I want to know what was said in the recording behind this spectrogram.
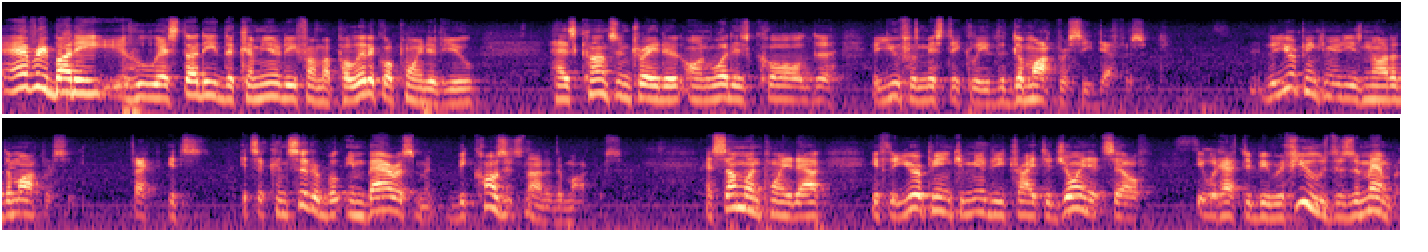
Everybody who has studied the community from a political point of view has concentrated on what is called, uh, euphemistically, the democracy deficit. The European community is not a democracy. In fact, it's, it's a considerable embarrassment because it's not a democracy. As someone pointed out, if the European community tried to join itself, it would have to be refused as a member.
